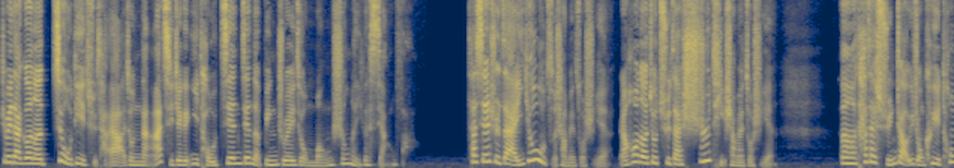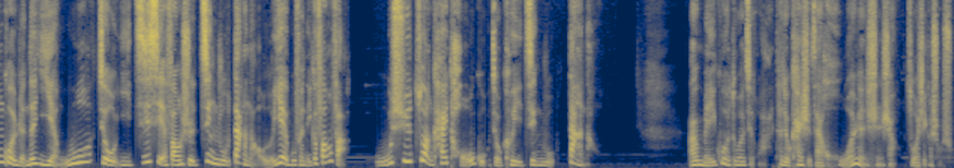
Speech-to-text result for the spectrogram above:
这位大哥呢，就地取材啊，就拿起这个一头尖尖的冰锥，就萌生了一个想法。他先是在柚子上面做实验，然后呢，就去在尸体上面做实验。嗯，他在寻找一种可以通过人的眼窝，就以机械方式进入大脑额叶部分的一个方法，无需钻开头骨就可以进入大脑。而没过多久啊，他就开始在活人身上做这个手术。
